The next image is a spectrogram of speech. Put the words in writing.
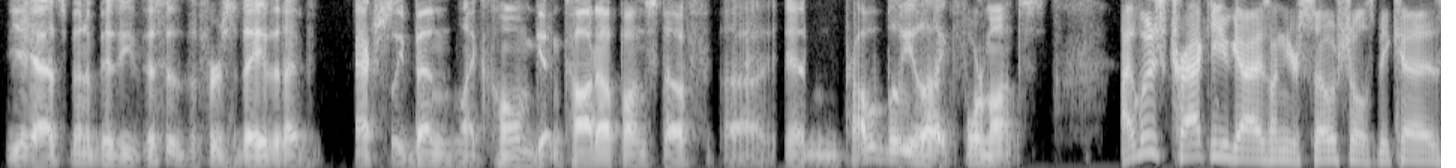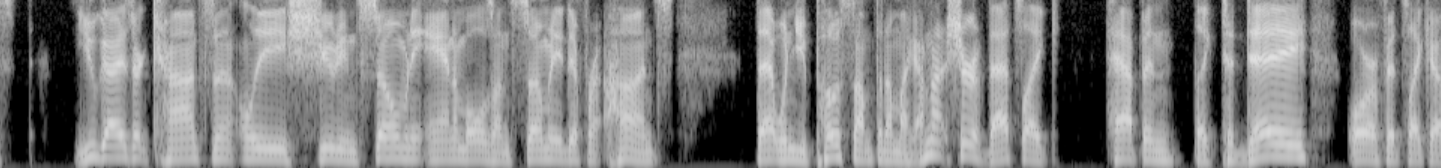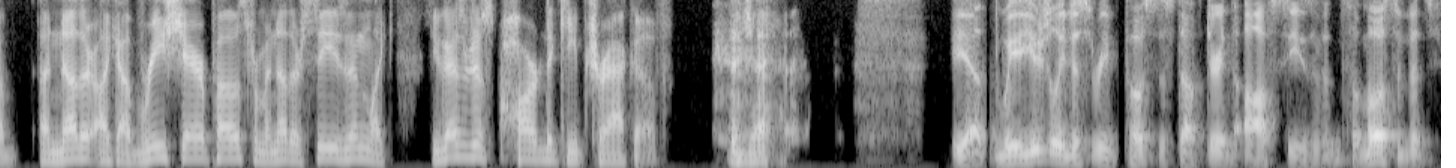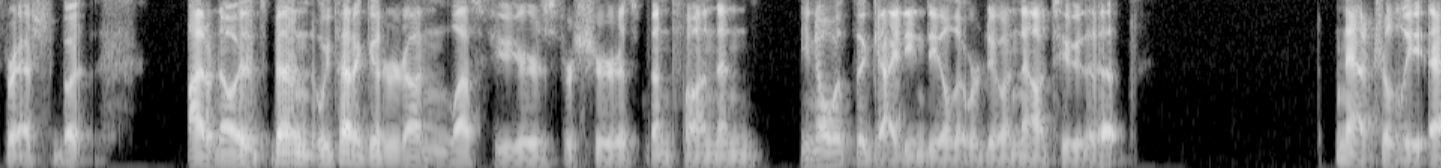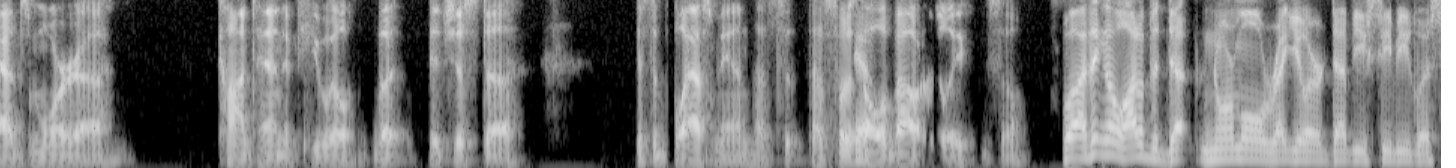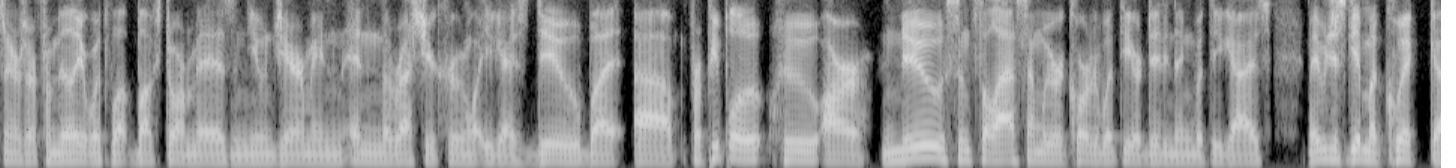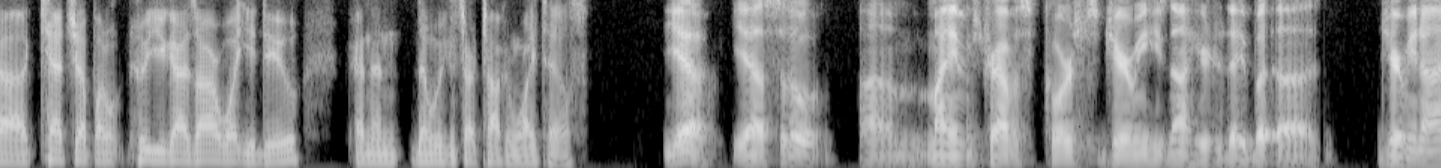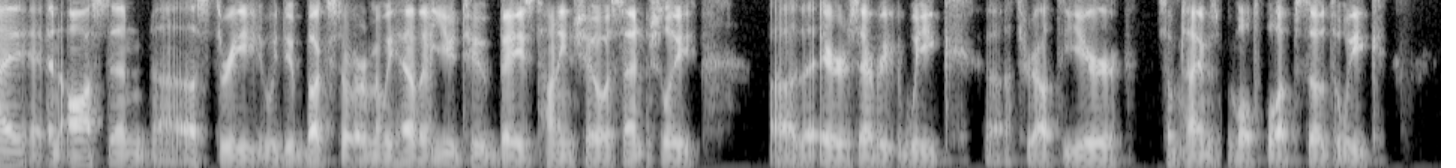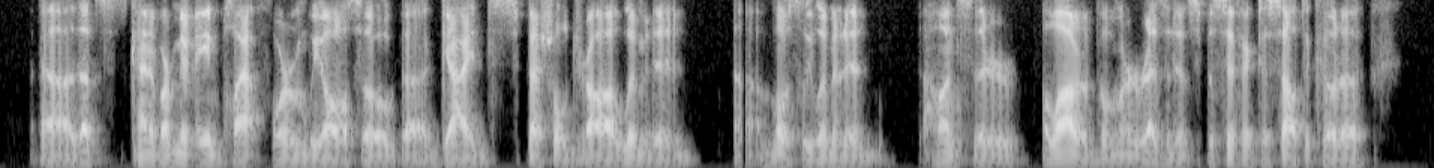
Yeah, it's been a busy. This is the first day that I've actually been like home getting caught up on stuff uh in probably like 4 months. I lose track of you guys on your socials because you guys are constantly shooting so many animals on so many different hunts that when you post something I'm like I'm not sure if that's like happened like today or if it's like a another like a reshare post from another season. Like you guys are just hard to keep track of. yeah, we usually just repost the stuff during the off season, so most of it's fresh. But I don't know. It's been we've had a good run last few years for sure. It's been fun, and you know, with the guiding deal that we're doing now too, that naturally adds more uh content, if you will. But it's just uh it's a blast, man. That's that's what it's yeah. all about, really. So. Well, I think a lot of the de- normal, regular WCB listeners are familiar with what Buckstorm is, and you and Jeremy and, and the rest of your crew and what you guys do. But uh, for people who are new since the last time we recorded with you or did anything with you guys, maybe just give them a quick uh, catch up on who you guys are, what you do, and then then we can start talking whitetails. Yeah, yeah. So um, my name is Travis, of course. Jeremy, he's not here today, but uh, Jeremy and I and Austin, uh, us three, we do Buckstorm, and we have a YouTube-based hunting show essentially uh, that airs every week uh, throughout the year, sometimes multiple episodes a week. Uh, that's kind of our main platform. We also uh, guide special draw, limited, uh, mostly limited hunts that are a lot of them are resident specific to South Dakota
